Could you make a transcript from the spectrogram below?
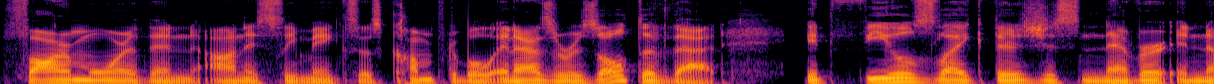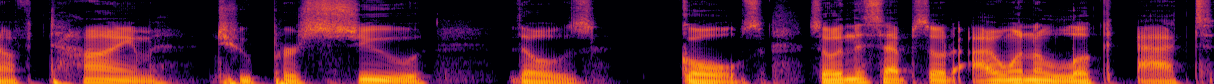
far more than honestly makes us comfortable. And as a result of that, it feels like there's just never enough time to pursue those goals. So, in this episode, I want to look at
